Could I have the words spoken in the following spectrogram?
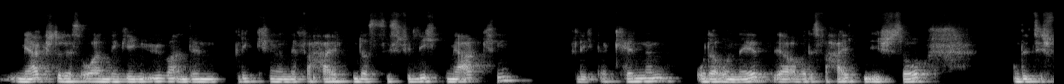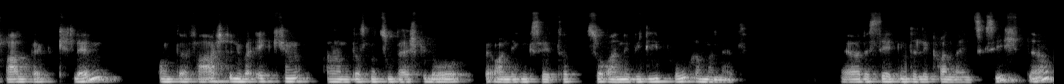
merkst du das auch an den Gegenüber, an den Blicken, an den Verhalten, dass sie es vielleicht merken, vielleicht erkennen oder auch nicht, ja, aber das Verhalten ist so. Und jetzt ist Vorarlberg klein und der erfährst dann über Ecken, ähm, dass man zum Beispiel auch bei einigen gesehen hat, so eine wie die brauchen wir nicht. Ja, das sieht natürlich keiner ins Gesicht. Ja.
